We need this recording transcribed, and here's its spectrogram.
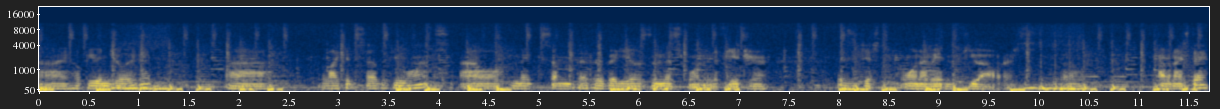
I hope you enjoyed it. Uh, like and sub if you want. I will make some better videos than this one in the future. This is just one I made in a few hours. So, have a nice day.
